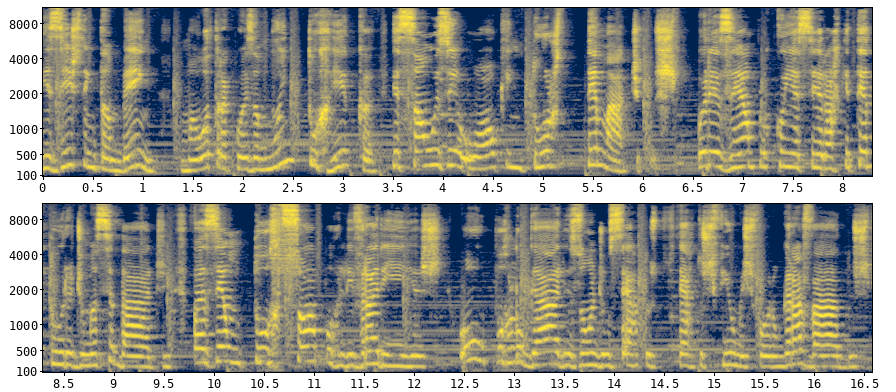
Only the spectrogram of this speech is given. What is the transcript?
Existem também uma outra coisa muito rica que são os Walking Tours temáticos. Por exemplo, conhecer a arquitetura de uma cidade, fazer um tour só por livrarias ou por lugares onde um certos, certos filmes foram gravados.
